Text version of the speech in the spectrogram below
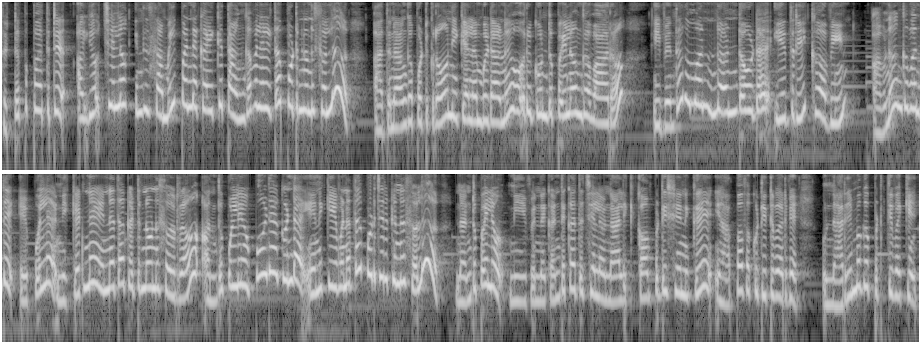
செட்டப் பார்த்துட்டு ஐயோ செல்லம் இந்த சமையல் பண்ண கைக்கு தங்க விலையில தான் போட்டணும்னு சொல்லு. அதை நாங்க போட்டுக்கிறோம் நீ கிளம்பிடான்னு ஒரு குண்டு பையில அங்க வாரோம் இவன் தான் நம்ம நண்டோட எதிரி கவின். அவனும் அங்கே வந்து என் புள்ள நீ கட்டினா என்னதான் கட்டணும்னு சொல்கிறான் அந்த புள்ளையும் போடா குண்டா எனக்கு இவனை தான் பிடிச்சிருக்குன்னு சொல்லு. நண்டு போயிலும் நீ இவனை கண்டுக்காத செல்லும் நாளைக்கு காம்படிஷனுக்கு என் அப்பாவை கூட்டிகிட்டு வருவேன். உன்னை அறிமுகப்படுத்தி வைக்கேன்.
